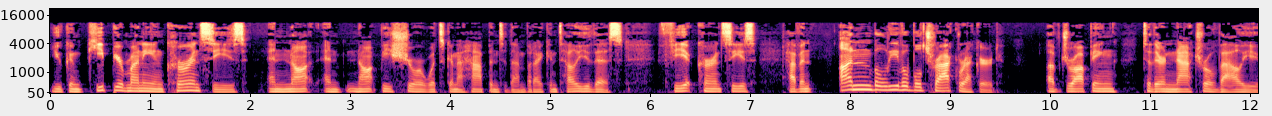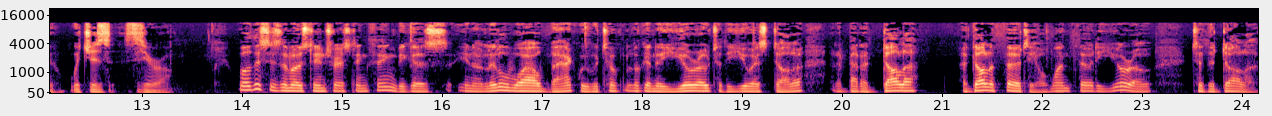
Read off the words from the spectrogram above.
you can keep your money in currencies and not and not be sure what's going to happen to them but i can tell you this fiat currencies have an unbelievable track record of dropping to their natural value, which is zero. Well, this is the most interesting thing because you know a little while back we were looking at a euro to the U.S. dollar at about a dollar, a dollar thirty or one thirty euro to the dollar.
